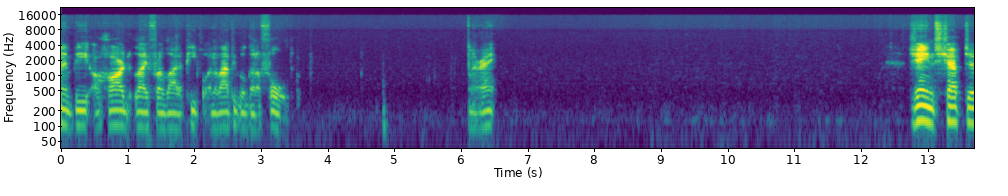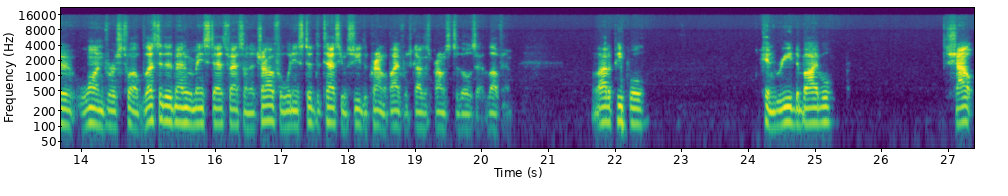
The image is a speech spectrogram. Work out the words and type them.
to be a hard life for a lot of people. And a lot of people are to fold. All right. James chapter 1, verse 12. Blessed is the man who remains steadfast on the trial, for when he stood the test, he will the crown of life which God has promised to those that love him. A lot of people can read the Bible, shout,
